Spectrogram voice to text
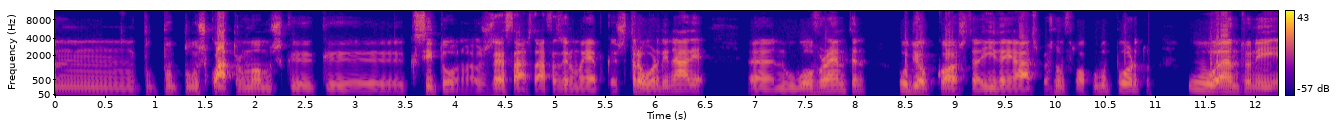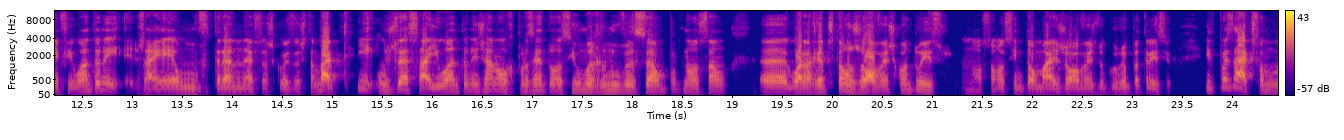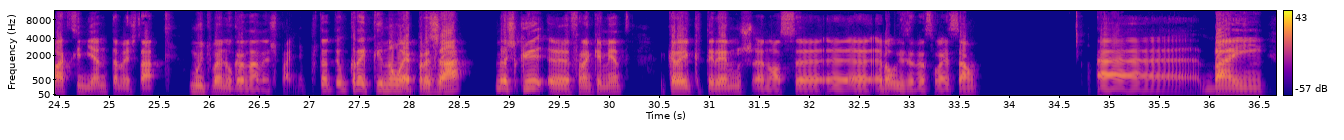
um, pelos quatro nomes que, que, que, citou. É? O José Sá está a fazer uma época extraordinária uh, no Wolverhampton, o Diogo Costa, idem aspas, no Flóculo do Porto, o Anthony, enfim, o Anthony já é um veterano nestas coisas também. E o José Sá e o Anthony já não representam assim uma renovação, porque não são uh, guarda-redes tão jovens quanto isso. Não são assim tão mais jovens do que o Rui Patrício. E depois há a questão do Maximiano, também está muito bem no Granada em Espanha. Portanto, eu creio que não é para já, mas que, uh, francamente, creio que teremos a nossa uh, a, baliza da seleção uh, bem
